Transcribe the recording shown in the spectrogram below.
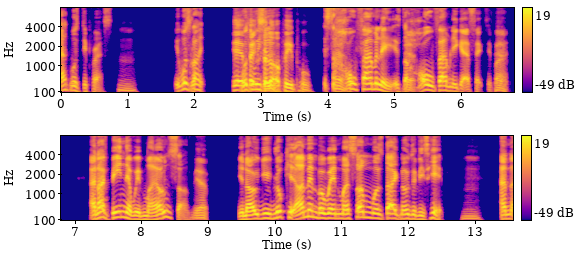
dad was depressed. Hmm. It was like, Yeah, it What do we affects a lot of people. it's the Yeah. whole family. It's the Yeah. whole family get affected by Yeah. it. And I've been there with my own son. Yeah. You know, you look at, I remember when my son was diagnosed with his hip. Hmm. And,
